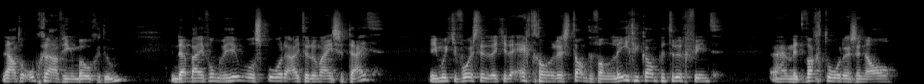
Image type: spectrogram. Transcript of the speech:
een aantal opgravingen mogen doen. En daarbij vonden we heel veel sporen uit de Romeinse tijd. En je moet je voorstellen dat je er echt gewoon restanten van legerkampen terugvindt. met wachttorens en al.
